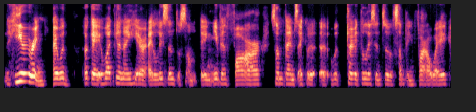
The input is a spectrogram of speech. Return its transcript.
hearing. I would okay, what can I hear? I listen to something even far. Sometimes I could uh, would try to listen to something far away,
